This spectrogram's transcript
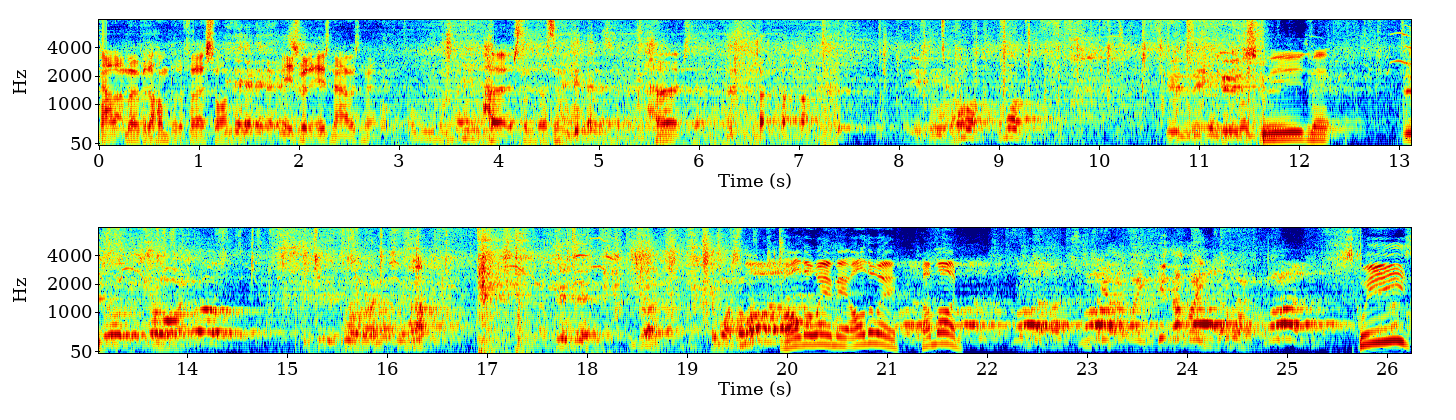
now that I'm over the hump of the first one, it is what it is now, isn't it? Hurts them, doesn't it? Hurts them. Come on, come on. Good, mate. Good. Squeeze, mate. Come on. Come on. Come on. All the way, mate. All the way. Come on. Get that line. Get that line. Come on. Squeeze.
